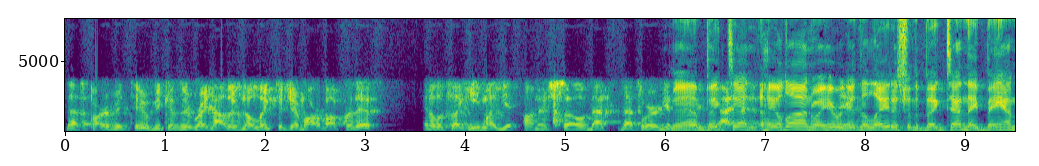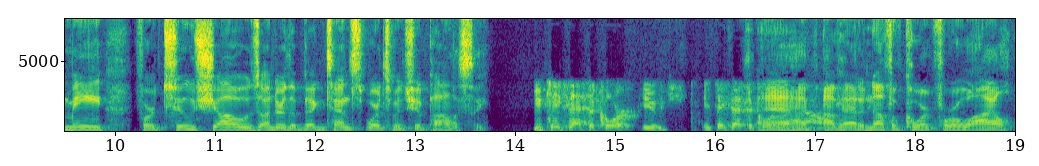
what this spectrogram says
that's part of it too. Because right now there's no link to Jim Harbaugh for this, and it looks like he might get punished. So that's that's where it gets. Yeah, crazy. Big Ten. I, I, hold on, right here we're yeah. getting the latest from the Big Ten. They banned me for two shows under the Big Ten sportsmanship policy. You take that to court, huge. You take that to court. right I've, I've had enough of court for a while.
